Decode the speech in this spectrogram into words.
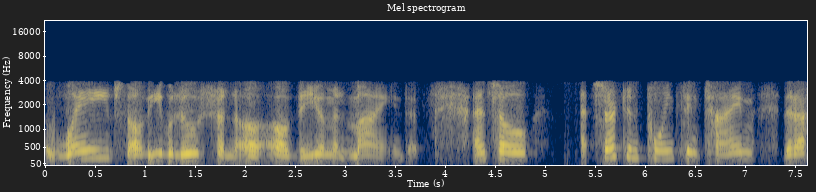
waves of evolution of, of the human mind, and so at certain points in time, there are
